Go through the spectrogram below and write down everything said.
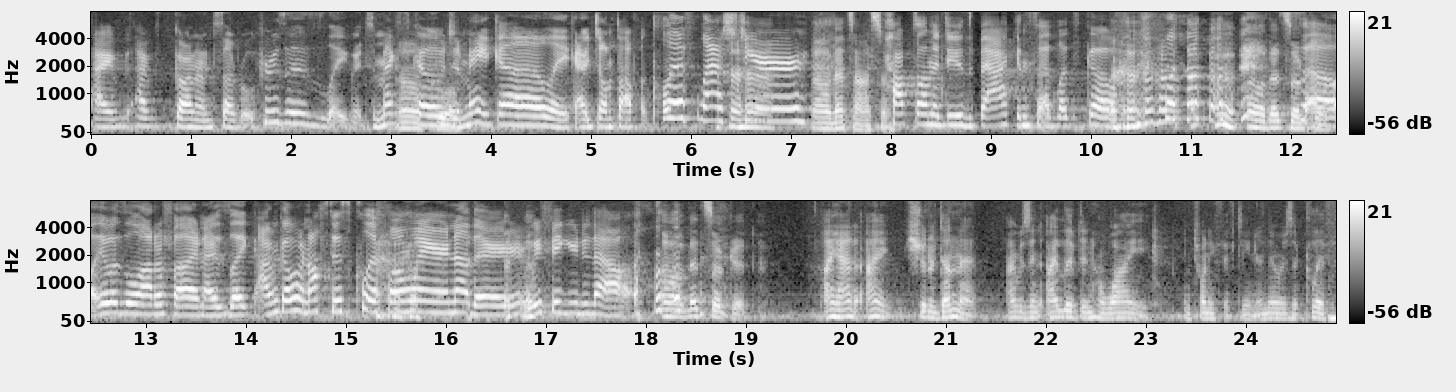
I've I've gone on several cruises like went to oh, Mexico, Oh, cool. Jamaica, like I jumped off a cliff last year. oh, that's awesome. Hopped on a dude's back and said, "Let's go." Oh, that's so, So cool. it was a lot of fun. I was like, I'm going off this cliff one way or another. We figured it out. oh, that's so good. I had, I should have done that. I was in, I lived in Hawaii in 2015, and there was a cliff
